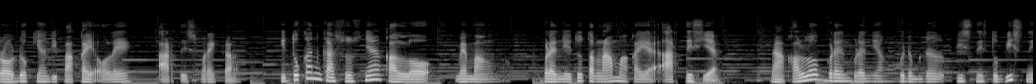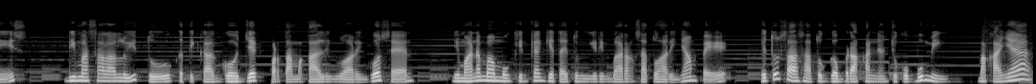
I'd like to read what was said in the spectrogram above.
produk yang dipakai oleh artis mereka. Itu kan kasusnya kalau memang brandnya itu ternama kayak artis ya. Nah kalau brand-brand yang benar-benar bisnis to bisnis di masa lalu itu ketika Gojek pertama kali ngeluarin Gosen di mana memungkinkan kita itu ngirim barang satu hari nyampe itu salah satu gebrakan yang cukup booming. Makanya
